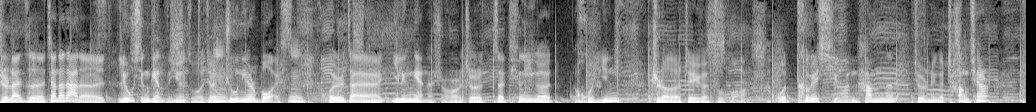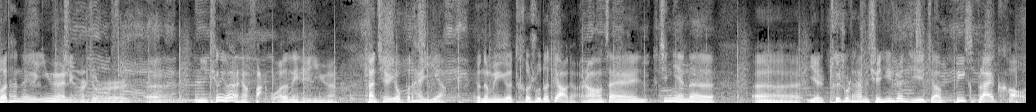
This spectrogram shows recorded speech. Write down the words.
支来自加拿大的流行电子音乐组合，叫嗯 Junior Boys。嗯我也是在一零年的时候，就是在听一个混音知道的这个组合，我特别喜欢他们的就是那个唱腔和他那个音乐里面就是呃，你听有点像法国的那些音乐，但其实又不太一样，有那么一个特殊的调调。然后在今年的呃，也推出了他们全新专辑叫《Big Black Coat》，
